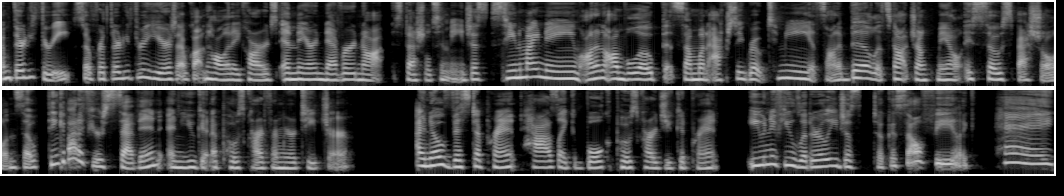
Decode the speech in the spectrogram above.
I'm 33. So for 33 years, I've gotten holiday cards and they are never not special to me. Just seeing my name on an envelope that someone actually wrote to me, it's not a bill, it's not junk mail, is so special. And so think about if you're seven and you get a postcard from your teacher. I know Vistaprint has like bulk postcards you could print. Even if you literally just took a selfie, like, hey,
